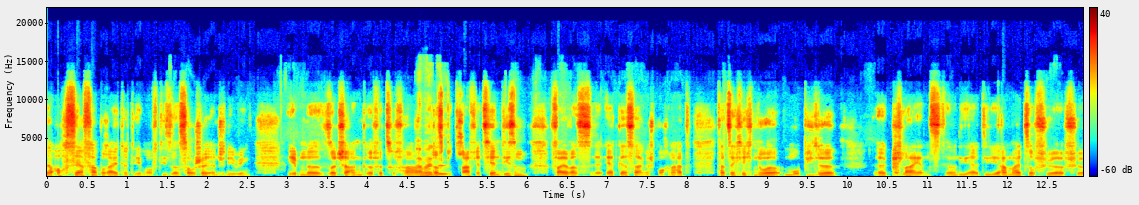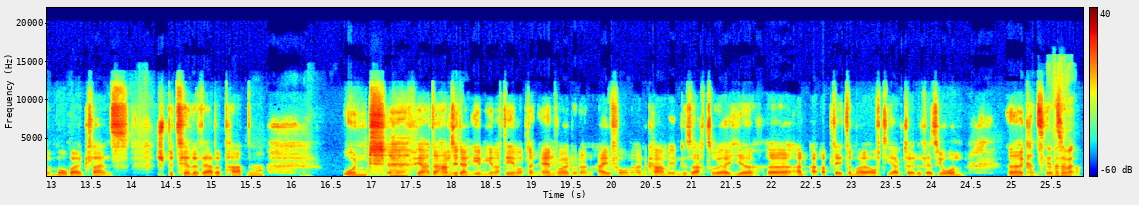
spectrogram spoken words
auch sehr verbreitet, eben auf dieser Social Engineering-Ebene solche Angriffe zu fahren. Aber und das betraf jetzt hier in diesem Fall, was äh, Erdgäste angesprochen hat, tatsächlich nur mobile äh, Clients. Ja, die, die haben halt so für, für Mobile Clients spezielle Werbepartner. Und äh, ja, da haben sie dann eben, je nachdem, ob dann Android oder ein iPhone ankam, eben gesagt, so ja, hier, äh, update mal auf die aktuelle Version. Äh, kannst du jetzt aber,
